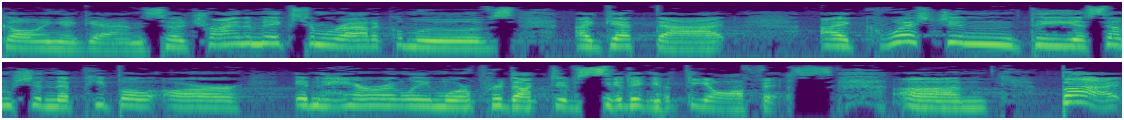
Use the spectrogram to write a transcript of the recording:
going again. So trying to make some radical moves. I get that. I question the assumption that people are inherently more productive sitting at the office. Um, but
